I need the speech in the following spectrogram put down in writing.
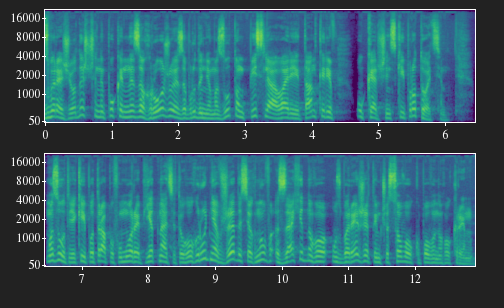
Узбережжя Одещини поки не загрожує забруднення мазутом після аварії танкерів у Керченській протоці. Мазут, який потрапив у море 15 грудня, вже досягнув західного узбережжя тимчасово окупованого Криму.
